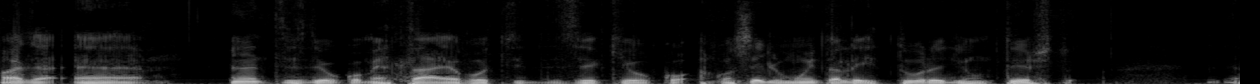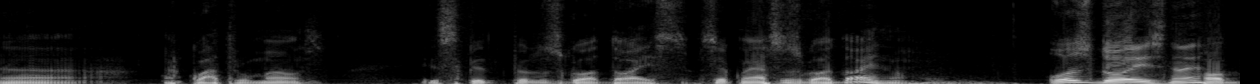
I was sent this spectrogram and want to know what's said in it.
Olha, é, Antes de eu comentar, eu vou te dizer que eu aconselho muito a leitura de um texto uh, a quatro mãos, escrito pelos Godóis. Você conhece os Godóis, não? Os dois, né? Rob,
